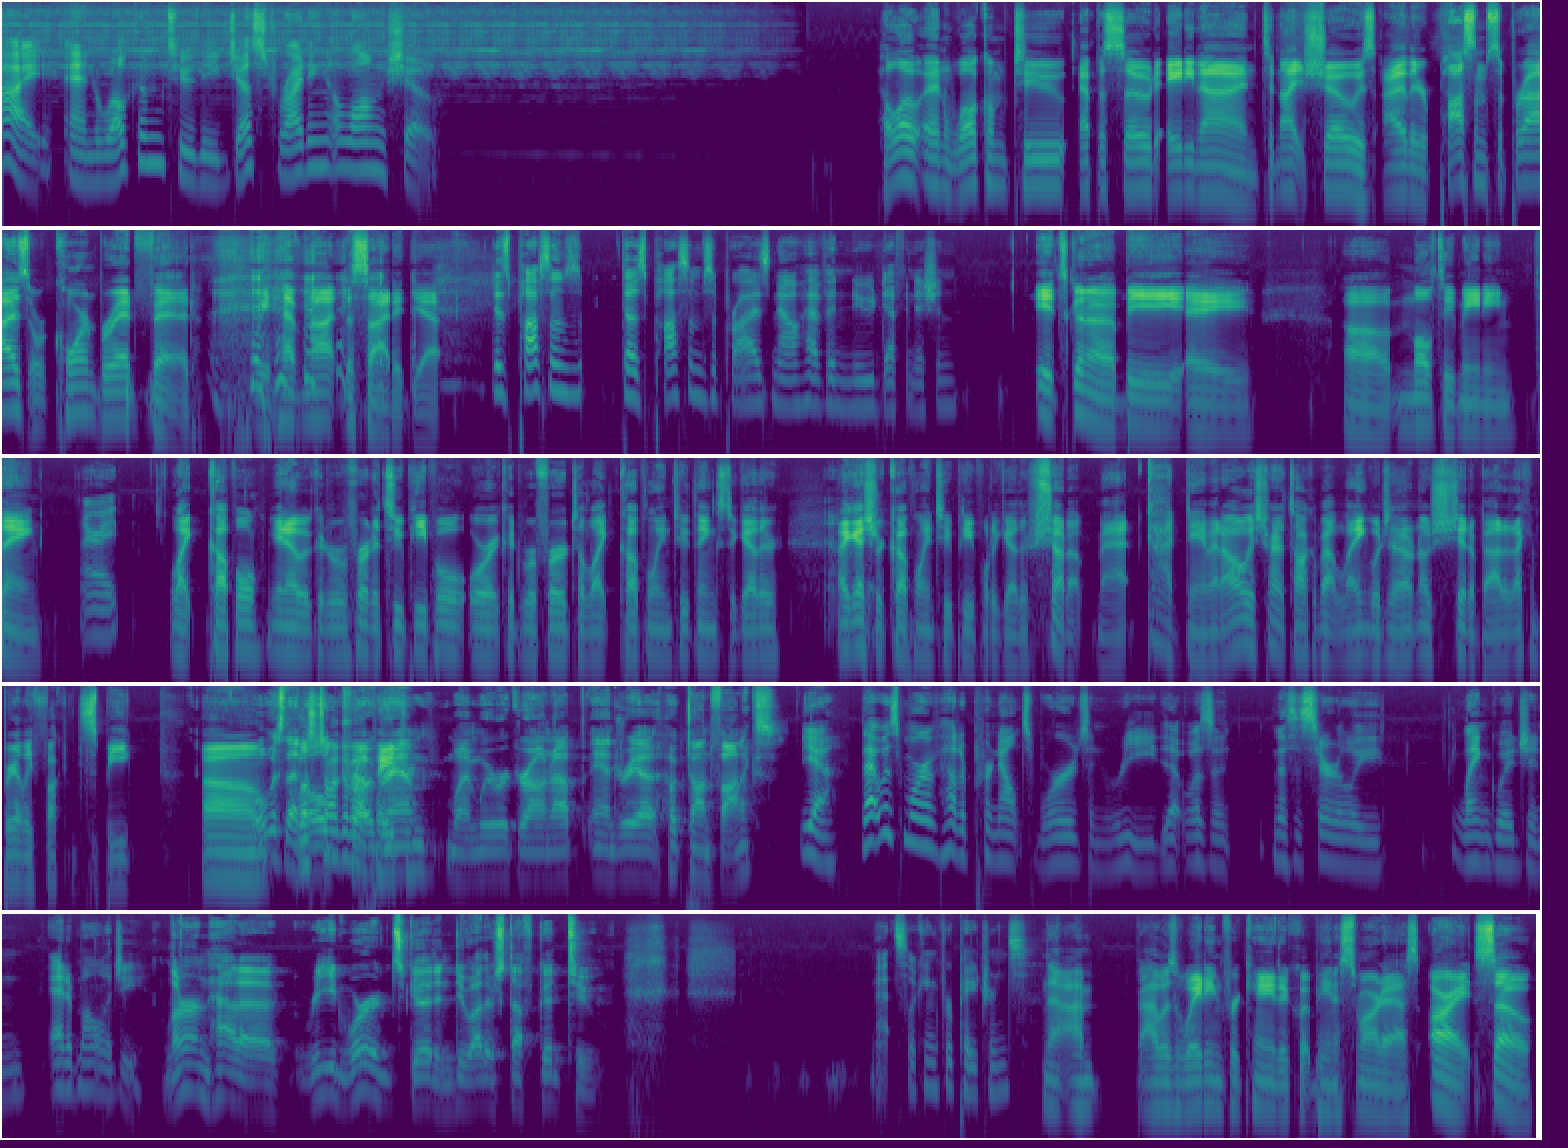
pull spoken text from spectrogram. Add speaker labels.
Speaker 1: Hi, and welcome to the Just Riding Along show.
Speaker 2: Hello and welcome to episode 89. Tonight's show is either possum surprise or cornbread fed. We have not decided yet.
Speaker 1: Does possum does possum surprise now have a new definition?
Speaker 2: It's going to be a uh, multi meaning thing.
Speaker 1: All right.
Speaker 2: Like couple, you know, it could refer to two people or it could refer to like coupling two things together. I guess you're coupling two people together. Shut up, Matt. God damn it. I always try to talk about language and I don't know shit about it. I can barely fucking speak. Um,
Speaker 3: What was that
Speaker 2: let's
Speaker 3: old
Speaker 2: talk about
Speaker 3: program when we were growing up, Andrea? Hooked on phonics?
Speaker 1: Yeah, that was more of how to pronounce words and read. That wasn't necessarily language and etymology.
Speaker 3: Learn how to read words good and do other stuff good too.
Speaker 1: Matt's looking for patrons.
Speaker 2: Now I'm I was waiting for Kenny to quit being a smartass. All right, so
